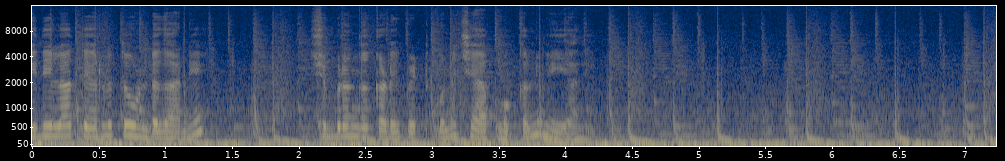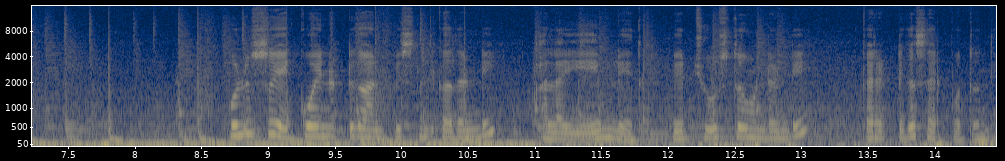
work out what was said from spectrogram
ఇది ఇలా తెరులుతూ ఉండగానే శుభ్రంగా కడిగి పెట్టుకుని చేప ముక్కల్ని వేయాలి. పులుసు ఎక్కువైనట్టుగా అనిపిస్తుంది కదండి? అలా ఏం లేదు. మీరు చూస్తూ ఉండండి. కరెక్ట్గా సరిపోతుంది.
